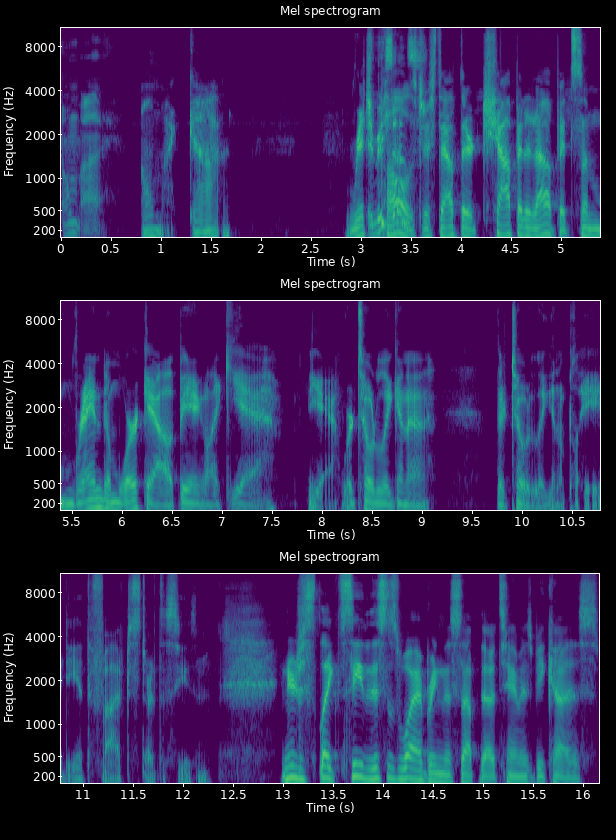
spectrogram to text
Oh my. Oh my god. Rich Paul is sense. just out there chopping it up at some random workout, being like, "Yeah, yeah, we're totally gonna, they're totally gonna play AD at the five to start the season." And you're just like, "See, this is why I bring this up, though, Tim, is because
